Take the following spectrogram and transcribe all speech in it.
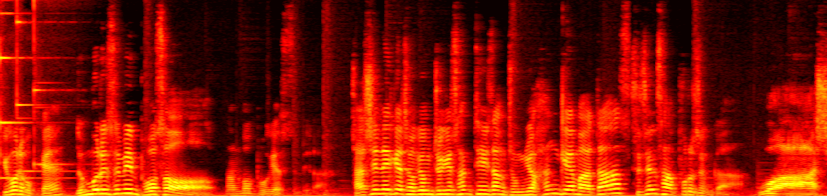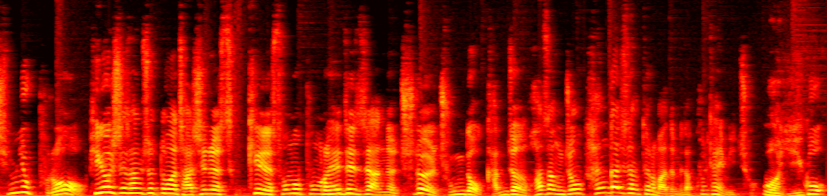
귀걸해볼게. 눈물이 스민 보석. 한번 보겠습니다. 자신에게 적용 중인 상태 이상 종류 한 개마다 스생 4% 증가. 와 16% 피어시 30초 동안 자신을 스킬 소모품으로 해제되지 않는 출혈 중독 감전 화상 중 한 가지 상태로 만듭니다. 쿨타임 2초. 와 이거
